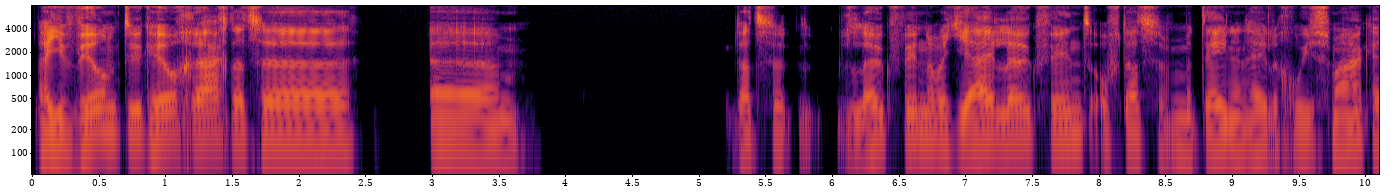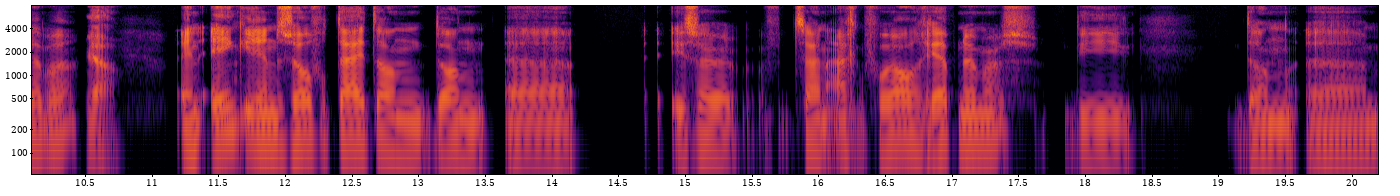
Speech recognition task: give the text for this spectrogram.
nou, je wil natuurlijk heel graag dat ze. Ehm, dat ze leuk vinden wat jij leuk vindt. Of dat ze meteen een hele goede smaak hebben. ja. En één keer in de zoveel tijd dan, dan eh, is er... Het zijn eigenlijk vooral rapnummers die dan ehm,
